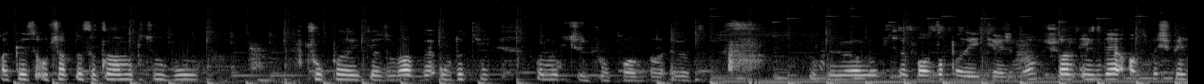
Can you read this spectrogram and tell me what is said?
Arkadaşlar uçakla satın almak için bu çok para ihtiyacım var ve oradaki almak için çok fazla. Evet. Bunu almak için fazla para ihtiyacım var. Şu an elimde 60 bin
